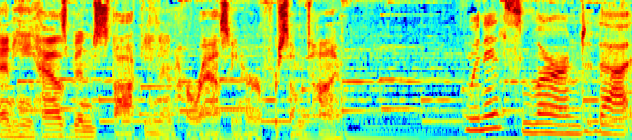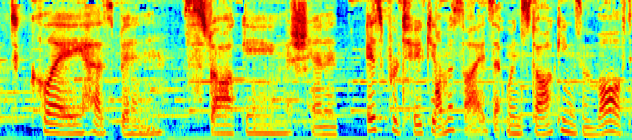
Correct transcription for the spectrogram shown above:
and he has been stalking and harassing her for some time. When it's learned that Clay has been stalking Shannon, It's particular homicides that when stalking's involved,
